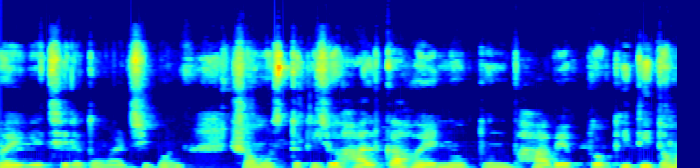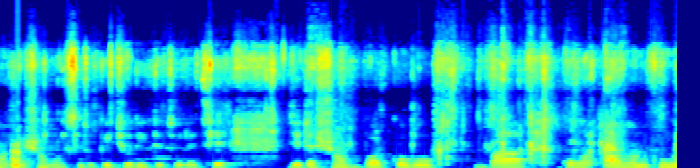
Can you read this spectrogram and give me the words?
হয়ে গিয়েছিল তোমার জীবন, সমস্ত কিছু হালকা হয়ে নতুনভাবে প্রকৃতি তোমাকে সমস্ত কিছু দিতে চলেছে। যেটা সম্পর্ক হোক বা কোনো, এমন কোনো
